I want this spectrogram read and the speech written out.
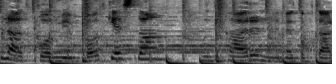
platformên podcastan hûn dikarin li me guhdar.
